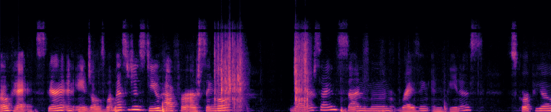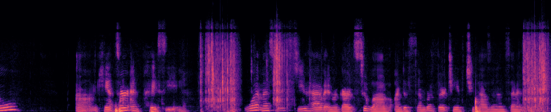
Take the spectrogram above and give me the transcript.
Okay, Spirit and Angels. What messages do you have for our single water signs? Sun, Moon, Rising, and Venus. Scorpio, um, Cancer, and Pisces. What message do you have in regards to love on December 13th, 2017?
